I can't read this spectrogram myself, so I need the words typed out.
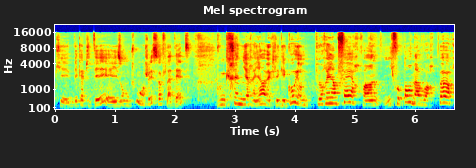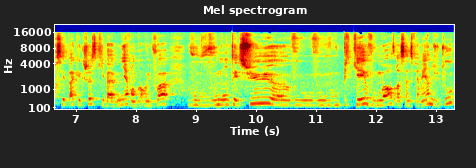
qui, est décapitée, et ils ont tout mangé sauf la tête. Vous ne craignez rien avec les geckos et on ne peut rien faire. Enfin, il faut pas en avoir peur, c'est pas quelque chose qui va venir, encore une fois, vous, vous monter dessus, vous, vous, vous piquer, vous mordre, ça ne fait rien du tout.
